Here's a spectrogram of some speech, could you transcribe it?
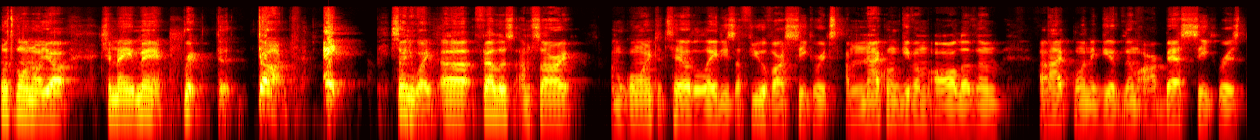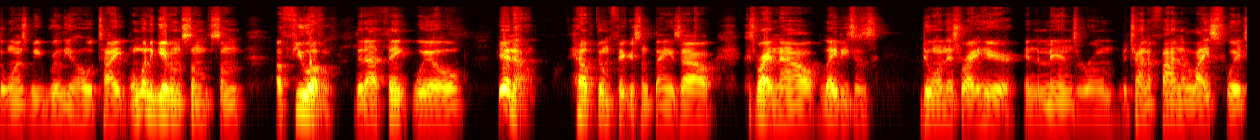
What's going on, y'all? Main man, Rick the Dog. Hey. So anyway, uh, fellas, I'm sorry. I'm going to tell the ladies a few of our secrets. I'm not going to give them all of them. I'm not going to give them our best secrets, the ones we really hold tight. I'm going to give them some, some, a few of them that I think will, you know, help them figure some things out. Because right now, ladies is doing this right here in the men's room. They're trying to find the light switch.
